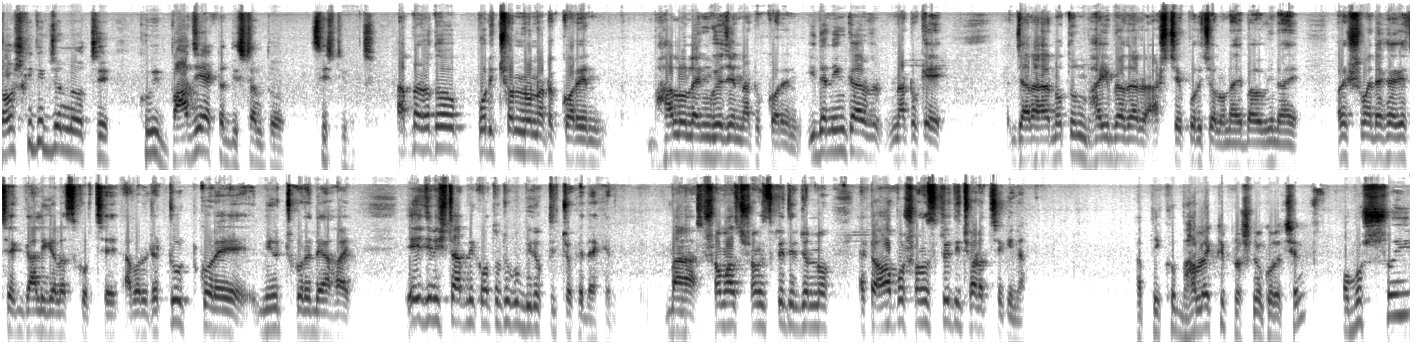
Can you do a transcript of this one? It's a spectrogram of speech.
সংস্কৃতির জন্য হচ্ছে খুবই বাজে একটা দৃষ্টান্ত সৃষ্টি হচ্ছে। আপনারা তো পরিচ্ছন্ন নাটক করেন, ভালো ল্যাঙ্গুয়েজের নাটক করেন। ইদানিংকার নাটকে যারা নতুন ভাই ব্রাদার আসছে পরিচালনায় বা অভিনয়ে, অনেক সময় দেখা গেছে গালিগালাজ করছে, আবার ওটা টুট করে মিউট করে দেয়া হয়। এই জিনিসটা আপনি কতটুকু বিরক্তির চোখে দেখেন? বা সমাজ সংস্কৃতির জন্য একটা অপসংস্কৃতি ছড়াচ্ছে কিনা? আপনি খুব ভালো একটি প্রশ্ন করেছেন। অবশ্যই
